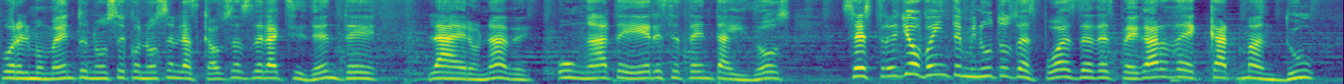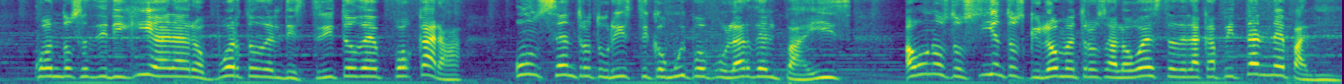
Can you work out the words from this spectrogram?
Por el momento no se conocen las causas del accidente. La aeronave, un ATR-72, se estrelló 20 minutos después de despegar de Katmandú cuando se dirigía al aeropuerto del distrito de Pokhara, un centro turístico muy popular del país, a unos 200 kilómetros al oeste de la capital nepalí.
